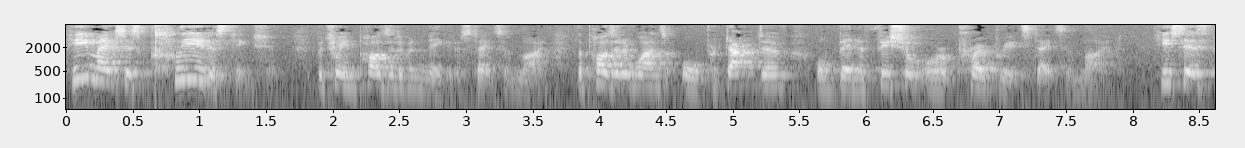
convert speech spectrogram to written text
He makes this clear distinction between positive and negative states of mind. The positive ones, or productive, or beneficial, or appropriate states of mind. He says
